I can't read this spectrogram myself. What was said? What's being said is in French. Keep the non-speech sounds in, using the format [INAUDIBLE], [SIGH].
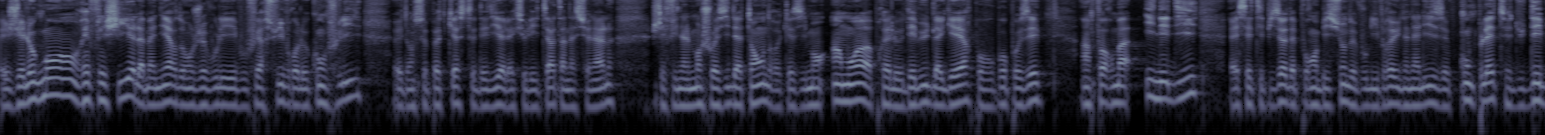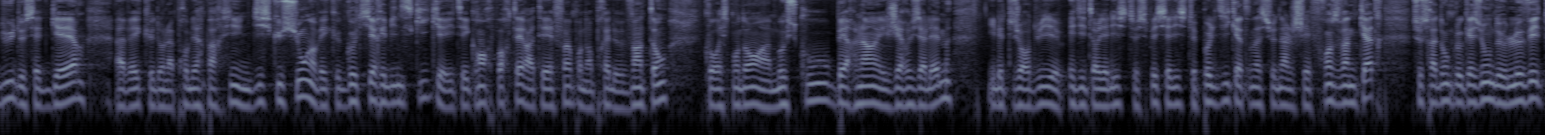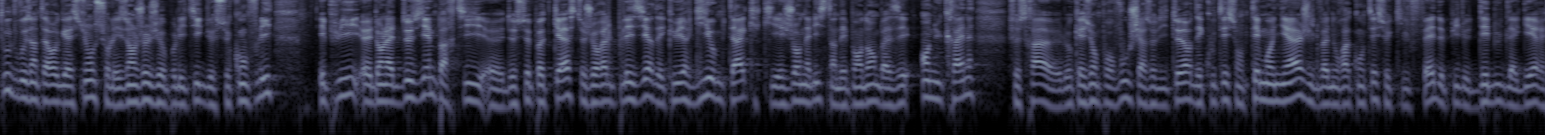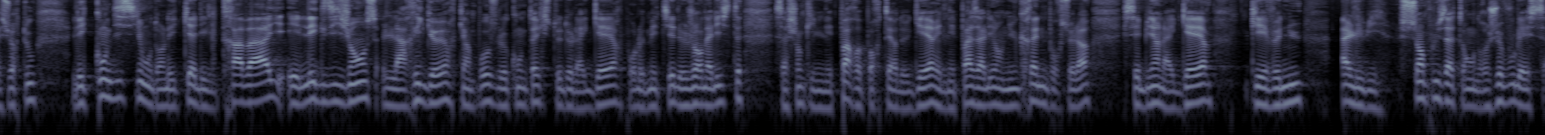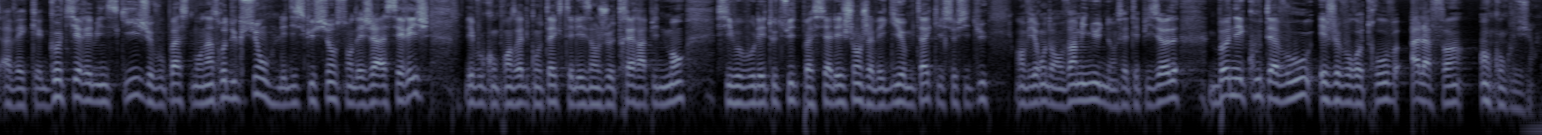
J'ai longuement réfléchi à la manière dont je voulais vous faire suivre le conflit euh, dans ce podcast dédié à l'actualité internationale. J'ai finalement choisi d'attendre quasiment un mois après le début de la guerre pour vous proposer un format inédit. Cet épisode a pour ambition de vous livrer une analyse complète du début de cette guerre, avec dans la première partie une discussion avec Gauthier Ribinski, qui a été grand reporter à TF1 pendant près de 20 ans, correspondant à Moscou, Berlin et Jérusalem. Il est aujourd'hui éditorialiste spécialiste politique internationale chez France 24. Ce sera donc l'occasion de lever toutes vos interrogations sur les enjeux géopolitiques de ce conflit. Et puis, euh, dans la deuxième partie euh, de ce podcast, j'aurai le plaisir d'accueillir Guillaume Tac, qui est journaliste indépendant basé en Ukraine. Ce sera euh, l'occasion pour vous, chers auditeurs, d'écouter son témoignage. Il va nous raconter ce qu'il fait depuis le début de la guerre et surtout les conditions dans lesquelles il travaille et l'exigence, la rigueur qu'impose le contexte de la guerre pour le métier de journaliste, sachant qu'il n'est pas reporter de guerre, il n'est pas allé en Ukraine pour cela. C'est bien la guerre qui est venue à lui. Sans plus attendre, je vous laisse avec Gauthier Rebinski. Je vous passe mon introduction. Les discussions sont déjà assez riches et vous comprendrez le contexte et les enjeux très rapidement. Si vous voulez tout de suite passer à l'échange avec Guillaume Tac, il se situe environ dans 20 minutes dans cet épisode. Bonne écoute à vous et je vous retrouve à la fin en conclusion.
